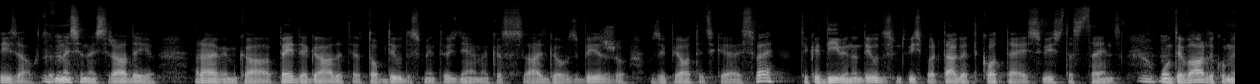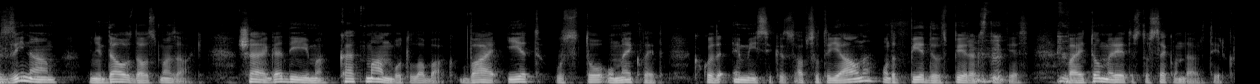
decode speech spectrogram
izaugt. Mm -hmm. Nesen es rādīju uh, Raivim, kā pēdējā gada top 20 uzņēmumi, kas aizgāja uz biržu, uz IPO tikai ASV, tikai 2 no 20 vispār tagad kotējas visas tas cenas. Mm -hmm. Un tie vārdi, ko mēs mhm. zinām, viņi ir daudz, daudz mazāki. Šajā gadījumā, kad man būtu labāk, vai iet uz to un meklēt kaut kādu emisiju, kas ir absolūti jauna, un tad piedalīties, pierakstīties, mm -hmm. vai tomēr iet uz to sekundāru tirgu?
